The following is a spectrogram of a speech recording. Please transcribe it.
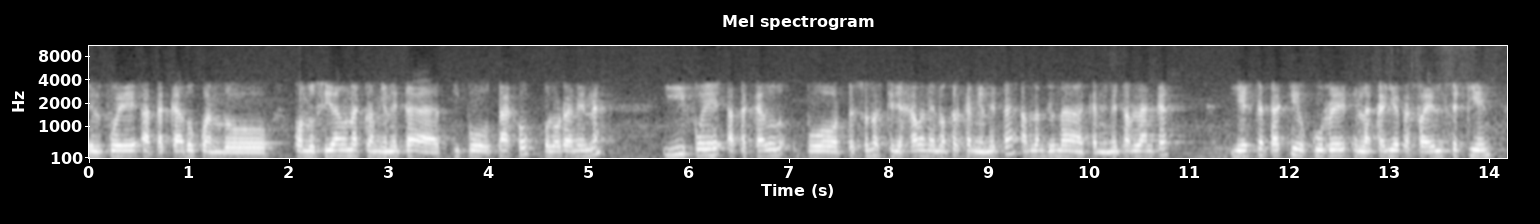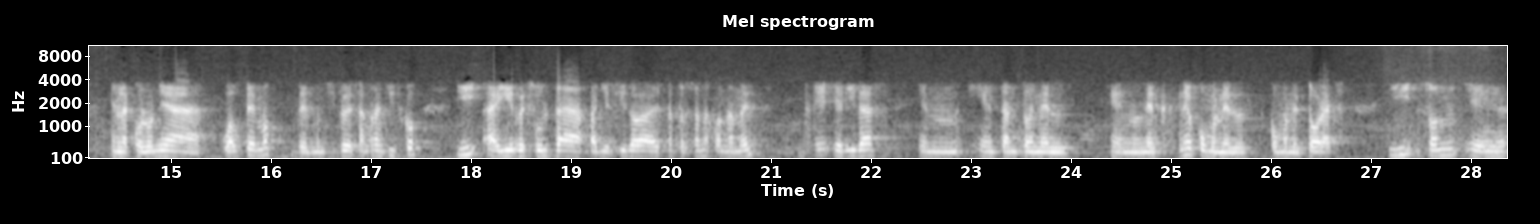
Él fue atacado cuando conducía una camioneta tipo Tajo color arena y fue atacado por personas que viajaban en otra camioneta. Hablan de una camioneta blanca y este ataque ocurre en la calle Rafael Sepien, en la colonia Cuauhtémoc del municipio de San Francisco, y ahí resulta fallecido a esta persona, Juan Manuel, de heridas en, en tanto en el en el cráneo como en el como en el tórax y son eh,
